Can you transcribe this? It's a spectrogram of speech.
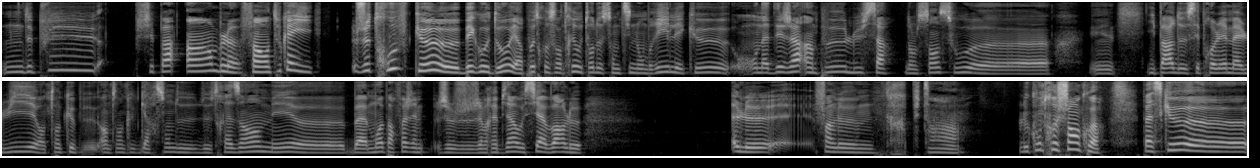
de plus je sais pas humble. Enfin en tout cas il je trouve que Bégodeau est un peu trop centré autour de son petit nombril et que on a déjà un peu lu ça dans le sens où il parle de ses problèmes à lui en tant que en tant que garçon de, de 13 ans mais bah moi parfois j'aimerais bien aussi avoir le le enfin le ah, putain le contre-champ quoi. Parce que euh,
